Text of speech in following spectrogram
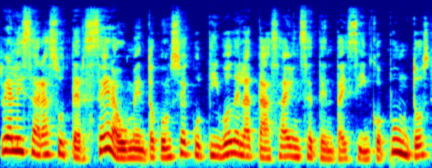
realizara su tercer aumento consecutivo de la tasa en 75 puntos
